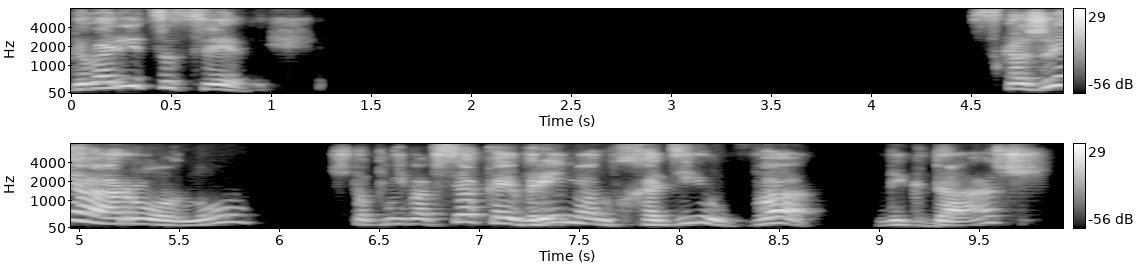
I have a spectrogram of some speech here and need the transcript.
говорится следующее. Скажи Аарону, чтобы не во всякое время он входил в Мигдаш.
